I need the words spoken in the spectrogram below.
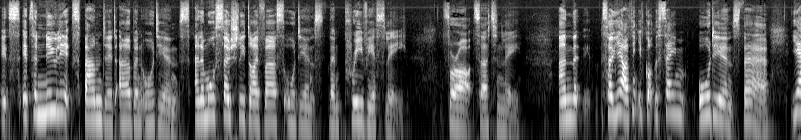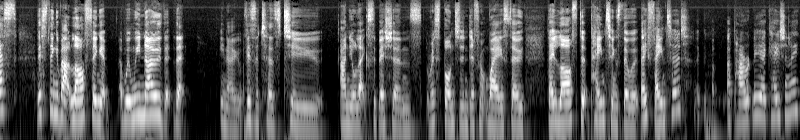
it's, it's a newly expanded urban audience and a more socially diverse audience than previously for art, certainly. And so, yeah, I think you've got the same audience there. Yes, this thing about laughing at, I mean, we know that, that you know, visitors to annual exhibitions responded in different ways. So they laughed at paintings, they, were, they fainted, apparently, occasionally.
